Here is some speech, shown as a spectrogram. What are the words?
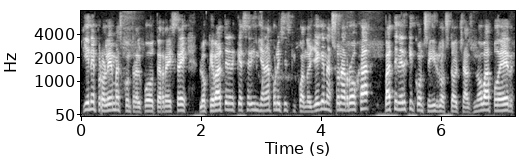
tiene problemas contra el juego terrestre. Lo que va a tener que hacer Indianapolis es que cuando lleguen a zona roja, va a tener que conseguir los touchdowns. No va a poder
